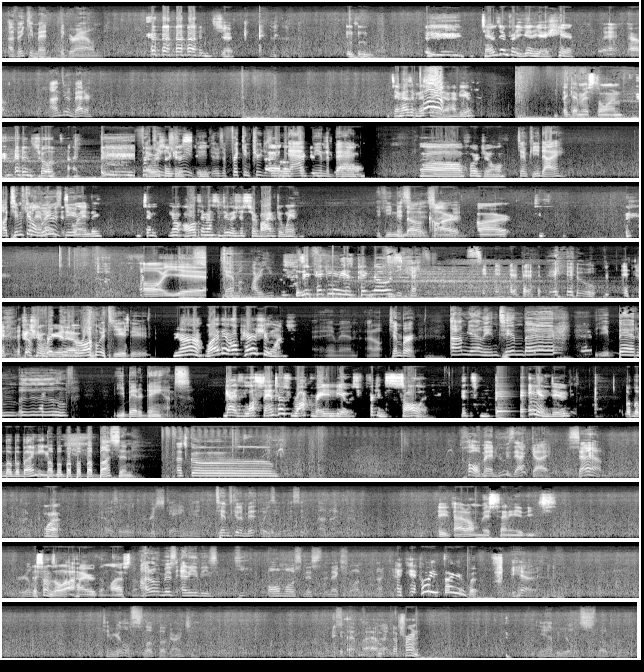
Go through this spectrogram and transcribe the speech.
I think you meant the ground. Jerk. Cham's doing pretty good here. Here. Wow. I'm doing better. Sam hasn't missed Oh! any though, have you? I think I missed one. Joel died. I wish I Frickin' could have tree, dude. There's a freaking tree just Oh, nabbed me in the back. Oh, poor Joel. Tim, can you die? Oh, Tim's gonna Am I lose, dude. Landing? Tim, no, all Tim has to do is just survive to win. If he misses, No, I car, car. oh yeah. Tim, are you? Is he picking his pig nose? Yes. Ew. What the frick is wrong with you, dude? No, why are they all parachute ones? Hey, man, I don't. Timber. I'm yelling timber. You better move. You better dance. Guys, Los Santos Rock Radio is freaking solid. It's banging, dude. Bang. Bussin'. Let's go. Oh man, who is that guy? Sam. What? That was a little risque, man. Tim's gonna miss. Wait, is he gonna miss it? Oh no. Dude, I don't miss any of these. Really? This one's a lot higher than last one. I don't miss any of these. He almost missed the next one. Okay. what are you talking about? Yeah. Tim, you're a little slowpoke, aren't you? I'm Yeah, I'm I'm in the front. Yeah, but you're a little slowpoke.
